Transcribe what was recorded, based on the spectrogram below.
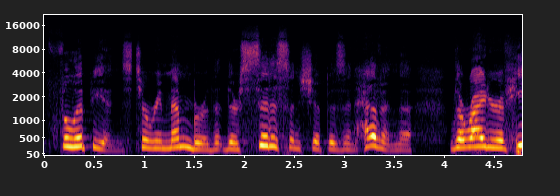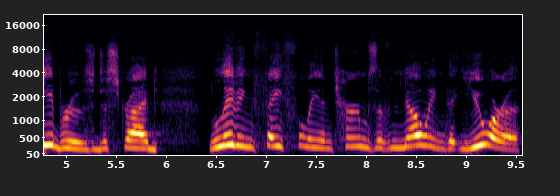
Philippians to remember that their citizenship is in heaven. The, the writer of Hebrews described living faithfully in terms of knowing that you are a,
